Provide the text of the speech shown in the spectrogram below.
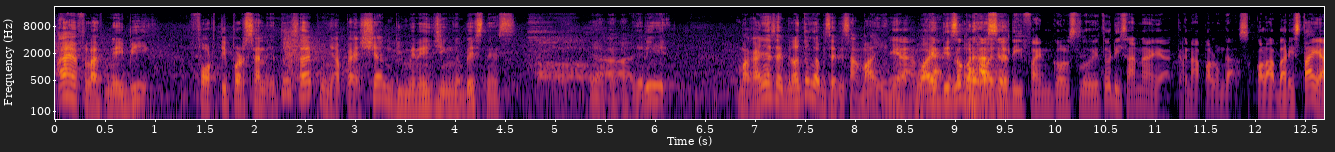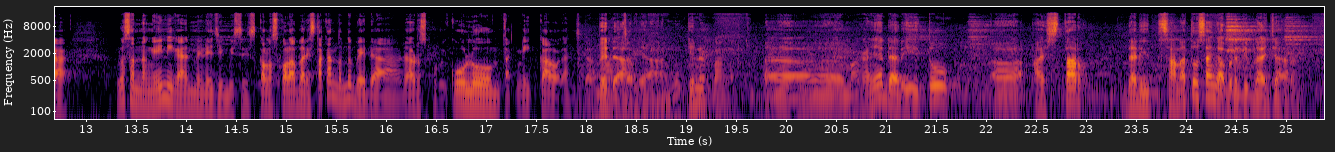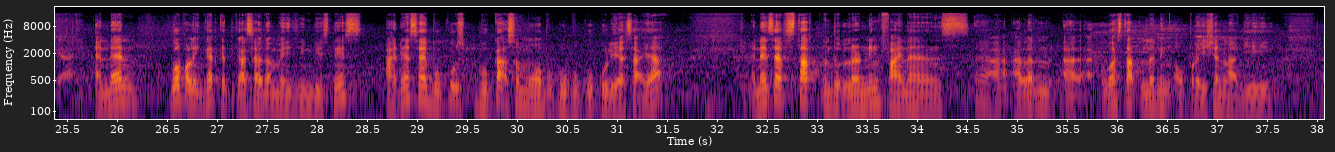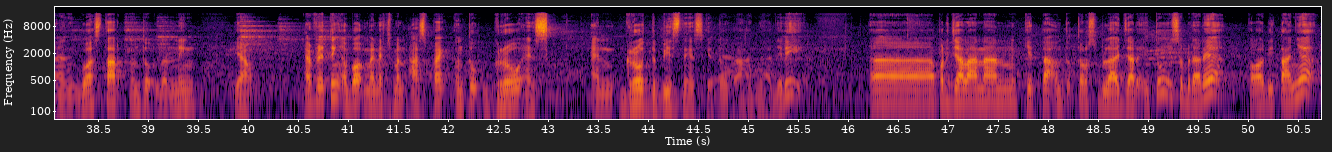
I have like maybe 40% itu saya punya passion di managing a business. Ya, jadi makanya saya bilang tuh nggak bisa disamain. Iya, why this lu why berhasil that. define goals lu itu di sana ya. Kenapa lu nggak sekolah barista ya? Lu seneng ini kan managing bisnis. Kalau sekolah barista kan tentu beda, harus kurikulum, teknikal kan segala beda macam. ya mungkin Bener banget. eh, makanya dari itu eh, I start dari sana tuh saya nggak berhenti belajar and then gue paling ingat ketika saya udah managing bisnis akhirnya saya buku buka semua buku-buku kuliah saya. And then saya start untuk learning finance. Ya I learn gue start learning operation lagi. And gue start untuk learning yang everything about management aspect untuk grow and and grow the business gitu kan. Nah jadi eh, perjalanan kita untuk terus belajar itu sebenarnya kalau ditanya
